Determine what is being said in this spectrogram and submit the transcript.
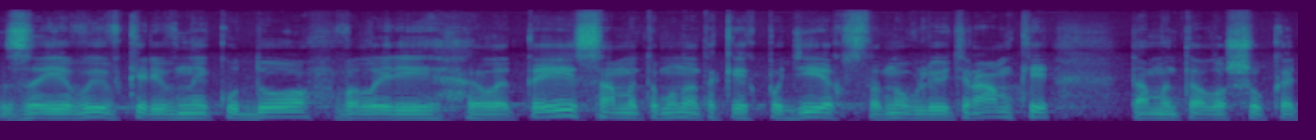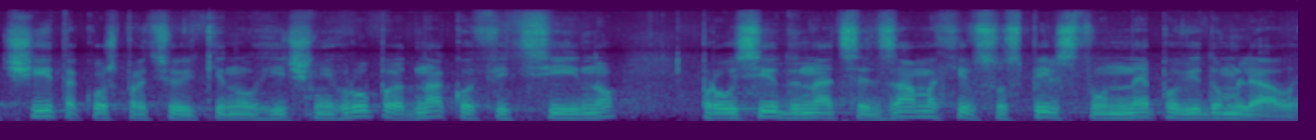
Заявив керівник УДО Валерій Гелетей. Саме тому на таких подіях встановлюють рамки та металошукачі. Також працюють кінологічні групи. Однак офіційно про усі 11 замахів суспільству не повідомляли.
